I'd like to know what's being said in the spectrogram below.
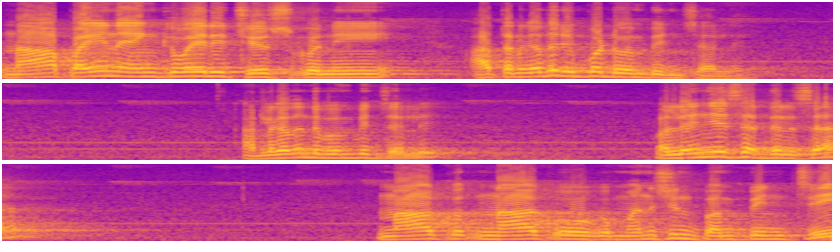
నా పైన ఎంక్వైరీ చేసుకొని అతని కదా రిపోర్ట్ పంపించాలి. అట్లా కదండి పంపించాలి? వాళ్ళు ఏం చేశారు తెలుసా? నాకు నాకు ఒక మనిషిని పంపించి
